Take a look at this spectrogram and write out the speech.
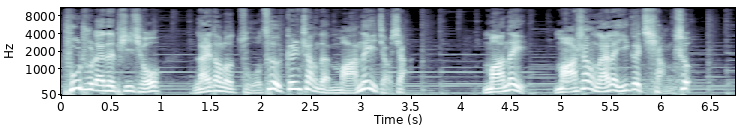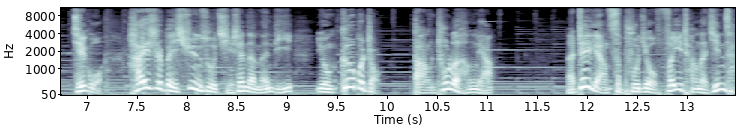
扑出来的皮球来到了左侧跟上的马内脚下，马内。马上来了一个抢射，结果还是被迅速起身的门迪用胳膊肘挡出了横梁。那，这两次扑救非常的精彩，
